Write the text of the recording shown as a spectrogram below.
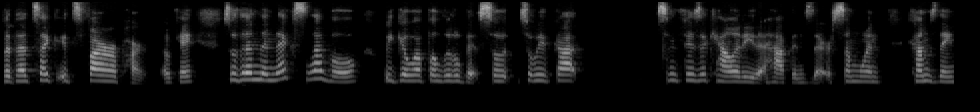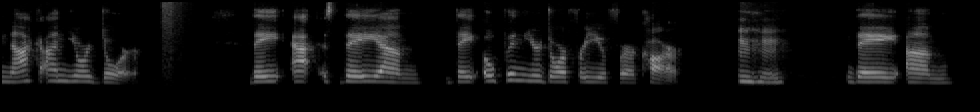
but that's like it's far apart okay? So then the next level we go up a little bit. So so we've got some physicality that happens there. Someone comes they knock on your door. They they um they open your door for you for a car. Mm-hmm. they um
